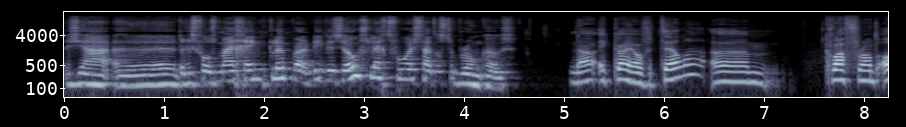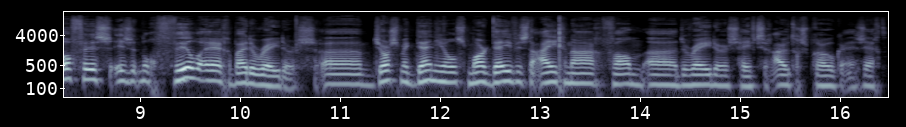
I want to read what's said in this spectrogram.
Dus ja, eh, er is volgens mij geen club die er zo slecht voor staat als de Broncos. Nou, ik kan jou vertellen. ehm, qua front office is het nog veel erger bij de Raiders. Uh, Josh McDaniels, Mark Davis, de eigenaar van eh, de Raiders, heeft zich uitgesproken en zegt:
